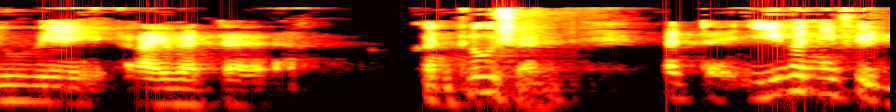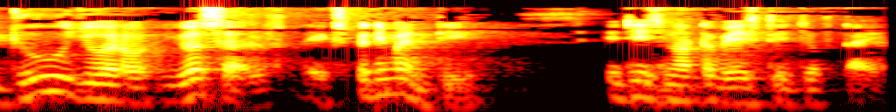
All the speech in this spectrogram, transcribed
you may arrive at a conclusion. But uh, even if you do your yourself, experimenting, it is not a wastage of time.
